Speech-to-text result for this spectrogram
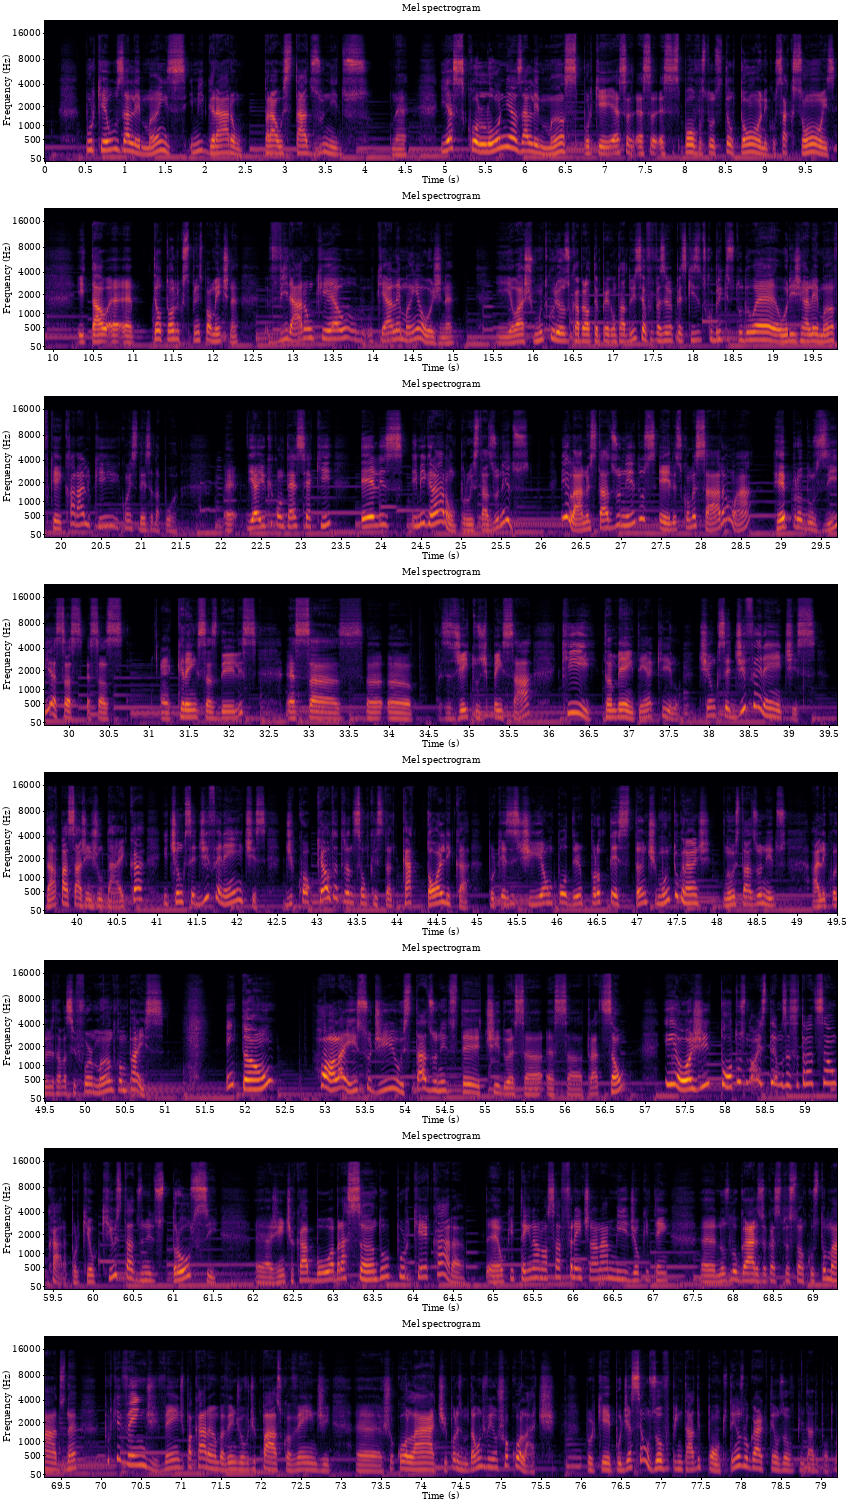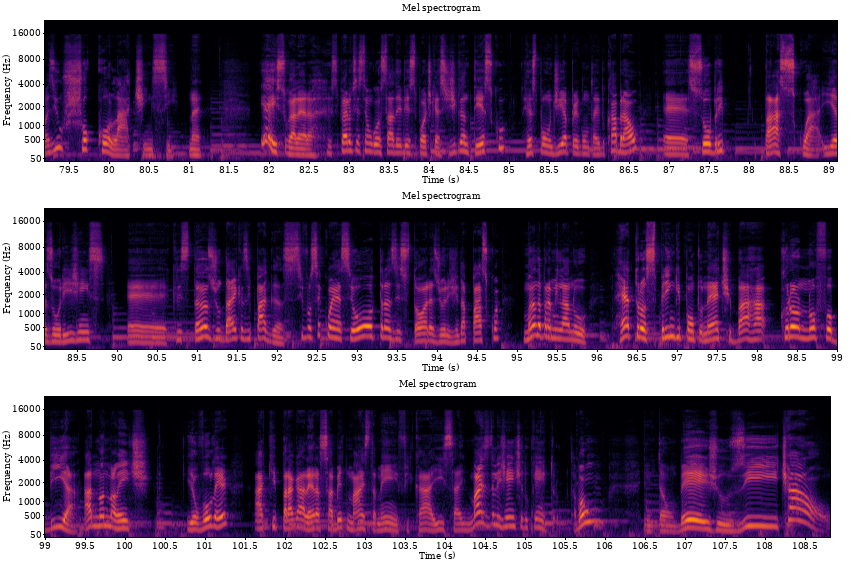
Porque os alemães imigraram para os Estados Unidos né? E as colônias alemãs, porque essa, essa, esses povos todos teutônicos, saxões e tal, é, é, teutônicos principalmente, né? Viraram o que é o, o, que é a Alemanha hoje, né? E eu acho muito curioso o Cabral ter perguntado isso. Eu fui fazer minha pesquisa e descobri que isso tudo é origem alemã. Fiquei, caralho, que coincidência da porra. É, e aí o que acontece é que eles imigraram para os Estados Unidos. E lá nos Estados Unidos eles começaram a reproduzir essas, essas é, crenças deles, essas, uh, uh, esses jeitos de pensar, que também tem aquilo, tinham que ser diferentes da passagem judaica e tinham que ser diferentes de qualquer outra tradição cristã católica, porque existia um poder protestante muito grande nos Estados Unidos, ali quando ele estava se formando como país. Então, rola isso de os Estados Unidos ter tido essa, essa tradição e hoje todos nós temos essa tradição, cara, porque o que os Estados Unidos trouxe, é, a gente acabou abraçando porque, cara, é o que tem na nossa frente, lá na mídia, é o que tem é, nos lugares o que as pessoas estão acostumados, né? Porque vende, vende pra caramba, vende ovo de Páscoa, vende é, chocolate, por exemplo, da onde vem o chocolate? Porque podia ser uns ovos pintados e ponto. Tem os lugares que tem os ovos pintados e ponto, mas e o chocolate em si, né? E é isso, galera. Espero que vocês tenham gostado desse podcast gigantesco. Respondi a pergunta aí do Cabral é, sobre Páscoa e as origens é, cristãs, judaicas e pagãs. Se você conhece outras histórias de origem da Páscoa, manda para mim lá no retrospring.net barra cronofobia, anonimamente. E eu vou ler aqui pra galera saber mais também, ficar aí, sair mais inteligente do que entrou, tá bom? Então, beijos e tchau!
